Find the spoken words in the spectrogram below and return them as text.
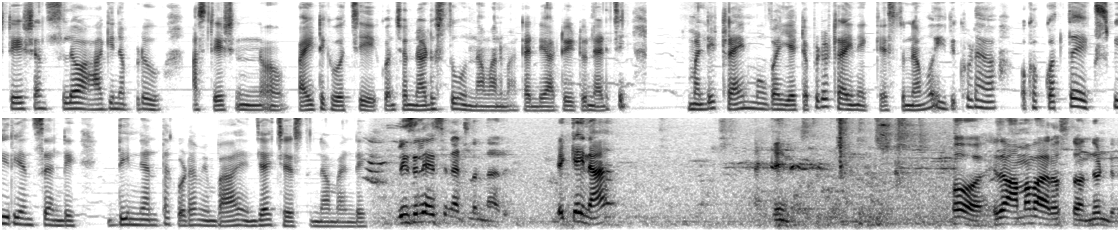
స్టేషన్స్లో ఆగినప్పుడు ఆ స్టేషన్ బయటికి వచ్చి కొంచెం నడుస్తూ ఉన్నాం అనమాట అండి. అటు ఇటు నడిచి మళ్ళీ ట్రైన్ మూవ్ అయ్యేటప్పుడు ట్రైన్ ఎక్కేస్తున్నాము. ఇది కూడా ఒక కొత్త ఎక్స్పీరియన్స్ అండి. దీన్ని అంతా కూడా మేము బాగా ఎంజాయ్ చేస్తున్నామండి. విజిలేసినట్లున్నారు. ఎక్కైనా? ఎక్కైనా? ఓ ఏదో అమ్మవారు వస్తుంది. ఉండు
